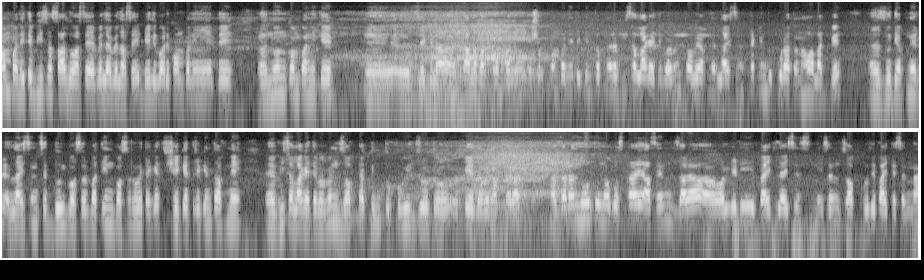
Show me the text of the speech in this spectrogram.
কোম্পানিতে ভিসা চালু আছে অ্যাভেলেবেল আছে। ডেলিভারি কোম্পানিতে নন কোম্পানিতে যেগুলা তালাবাদ কোম্পানি এসব কোম্পানিতে কিন্তু আপনারা ভিসা লাগাইতে পারবেন, তবে আপনার লাইসেন্সটা কিন্তু পুরাতন হওয়া লাগবে। যদি আপনার লাইসেন্সের দুই বছর বা তিন বছর হয়ে থাকে, সেক্ষেত্রে কিন্তু আপনি ভিসা লাগাইতে পারবেন। জবটা কিন্তু খুবই দ্রুত পেয়ে যাবেন আপনারা। আর যারা নতুন অবস্থায় আছেন, যারা অলরেডি বাইক লাইসেন্স নিয়েছেন জব খুঁজে পাইতেছেন না,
